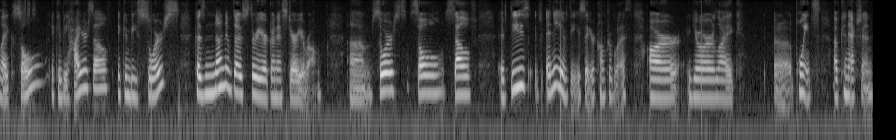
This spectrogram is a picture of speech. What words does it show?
like soul, it can be higher self, it can be source, because none of those three are going to steer you wrong. Um, source, soul, self. If these, if any of these that you're comfortable with are your like uh, points of connection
